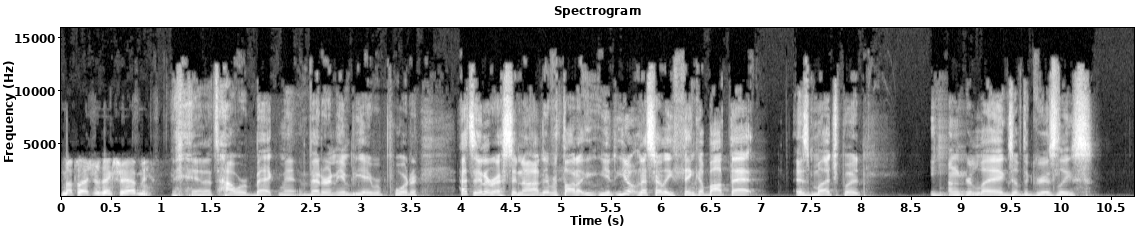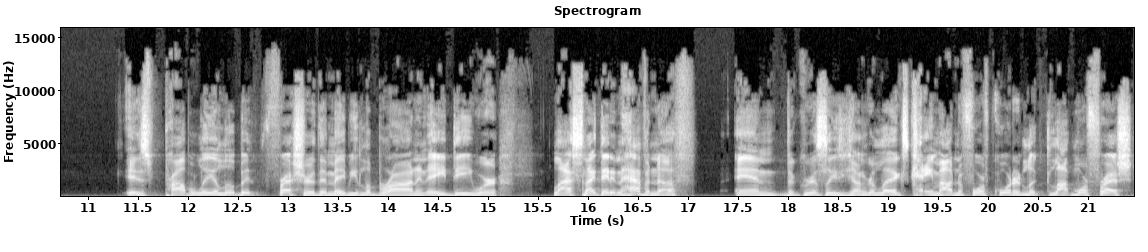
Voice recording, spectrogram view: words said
My pleasure. Thanks for having me. Yeah, that's Howard Beck, man, veteran NBA reporter. That's interesting. Though. I never thought of, you, you don't necessarily think about that as much, but younger legs of the Grizzlies is probably a little bit fresher than maybe LeBron and AD were. Last night they didn't have enough, and the Grizzlies' younger legs came out in the fourth quarter, looked a lot more fresh.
